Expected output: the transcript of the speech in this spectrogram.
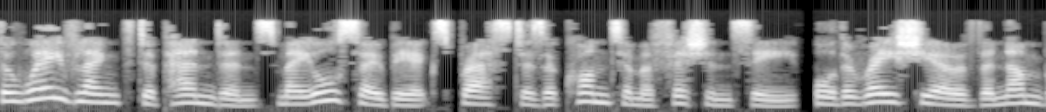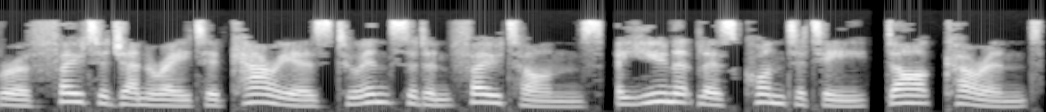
The wavelength dependence may also be expressed as a quantum efficiency, or the ratio of the number of photogenerated carriers to incident photons, a unitless quantity, dark current.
